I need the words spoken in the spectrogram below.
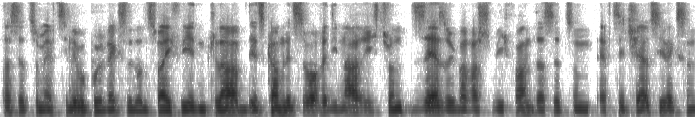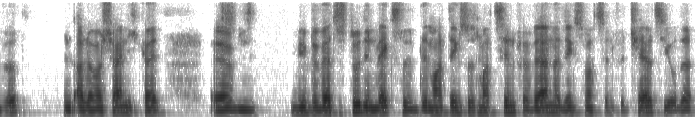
dass er zum FC Liverpool wechselt und zwar für jeden klar. Jetzt kam letzte Woche die Nachricht schon sehr, sehr überrascht, wie ich fand, dass er zum FC Chelsea wechseln wird, mit aller Wahrscheinlichkeit. Ähm, wie bewertest du den Wechsel? Denkst du, es macht Sinn für Werner? Denkst du, es macht Sinn für Chelsea? Oder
